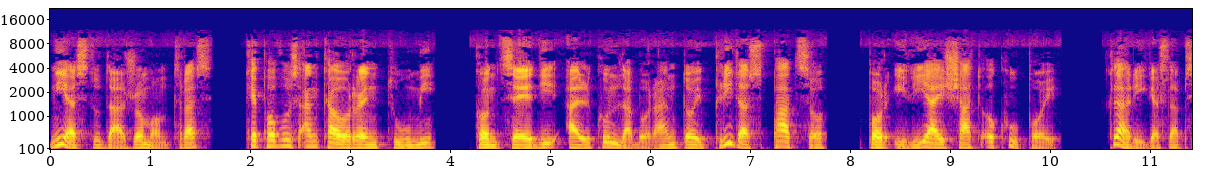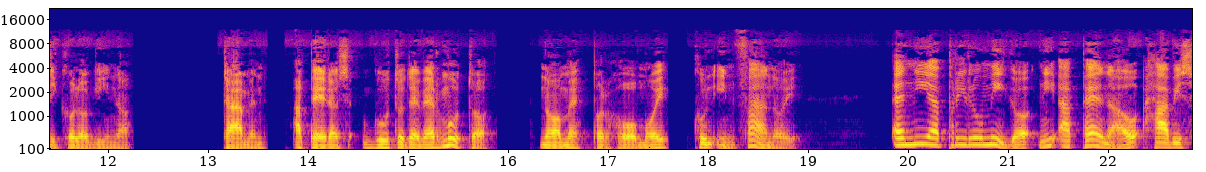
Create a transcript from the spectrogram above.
Nia studajo montras che povus ancao rentumi concedi al cun laborantoi plida spazio por iliae shat occupoi, clarigas la psicologino. Tamen, aperas guto de vermuto, nome por homoi cun infanoi. En nia prilumigo ni apenao havis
